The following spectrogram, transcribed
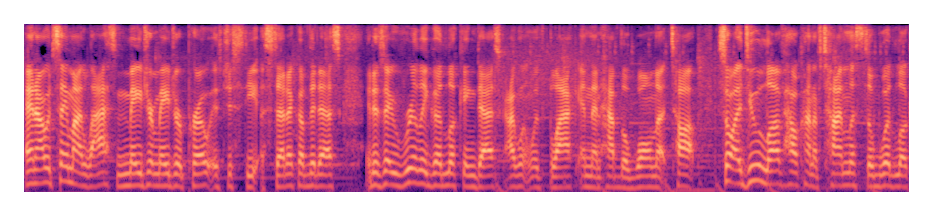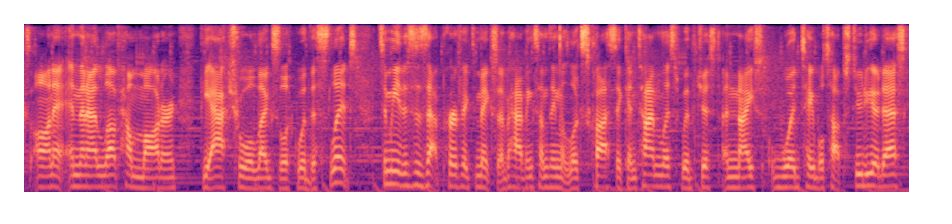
And I would say my last major, major pro is just the aesthetic of the desk. It is a really good looking desk. I went with black and then have the walnut top. So I do love how kind of timeless the wood looks on it. And then I love how modern the actual legs look with the slits. To me, this is that perfect mix of having something that looks classic and timeless with just a nice wood tabletop studio desk.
